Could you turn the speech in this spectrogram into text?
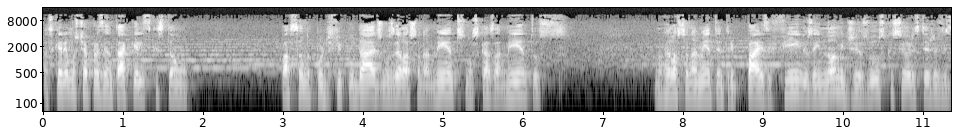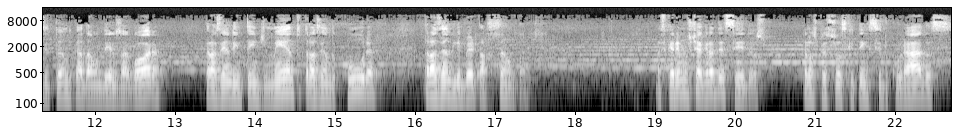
Nós queremos te apresentar aqueles que estão passando por dificuldades nos relacionamentos, nos casamentos, no relacionamento entre pais e filhos. Em nome de Jesus, que o Senhor esteja visitando cada um deles agora, trazendo entendimento, trazendo cura, trazendo libertação, Pai. Nós queremos te agradecer, Deus, pelas pessoas que têm sido curadas,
